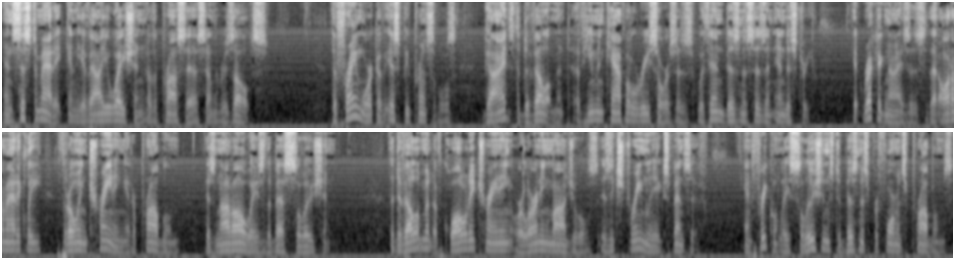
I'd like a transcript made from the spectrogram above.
and systematic in the evaluation of the process and the results. The framework of ISPI principles guides the development of human capital resources within businesses and industry. It recognizes that automatically throwing training at a problem is not always the best solution. The development of quality training or learning modules is extremely expensive, and frequently solutions to business performance problems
